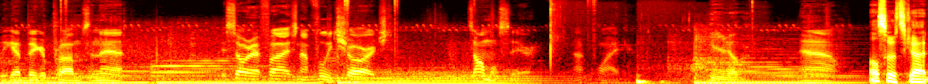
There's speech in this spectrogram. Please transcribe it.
We got bigger problems than that. This RFI is not fully charged. It's almost there. Not quite. Hand it over. Now, Also, it's got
